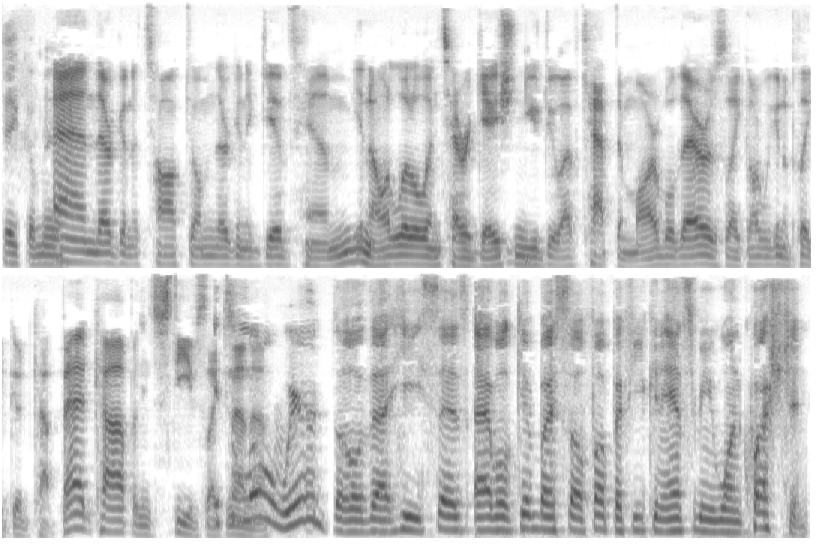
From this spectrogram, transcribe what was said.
they take him in. and they're going to talk to him. They're going to give him, you know, a little interrogation. You do have Captain Marvel there. It's like, are we going to play good cop, bad cop? And Steve's like, It's no, a no, little weird though that he says, "I will give myself up if you can answer me one question."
